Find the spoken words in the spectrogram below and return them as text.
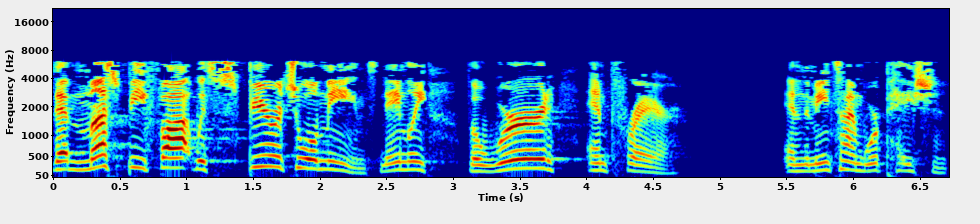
that must be fought with spiritual means, namely the Word and prayer. And in the meantime, we're patient,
